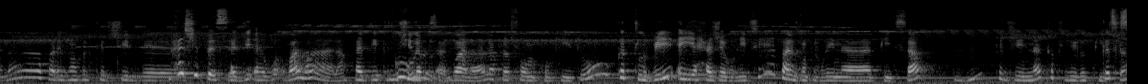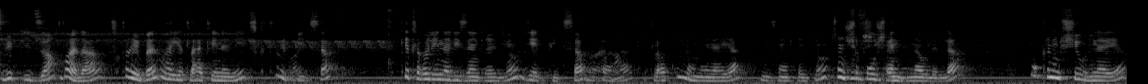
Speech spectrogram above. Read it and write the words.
أنا par exemple كتجي بحال شي PC هادي آه، voilà. هادي كتمشي. voilà la plateforme Cookidoo كطلبي أي حاجة بغيتي. par exemple بغينا بيتزا. كتجي هنا كطلبي له بيتزا. كتكتبي بيتزا. voilà. تقريبا وهي طلعت لينا نيت. كتطلبي البيتزا كيطلعوا لينا les ingrédients ديال البيتزا voilà. كيطلعوا كلهم هنايا les ingrédients. تنشوفوا واش عندنا ولا لا. وكنمشيو هنايا.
